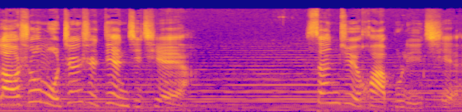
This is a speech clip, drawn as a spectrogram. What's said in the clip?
老叔母真是惦记妾呀，三句话不离妾。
